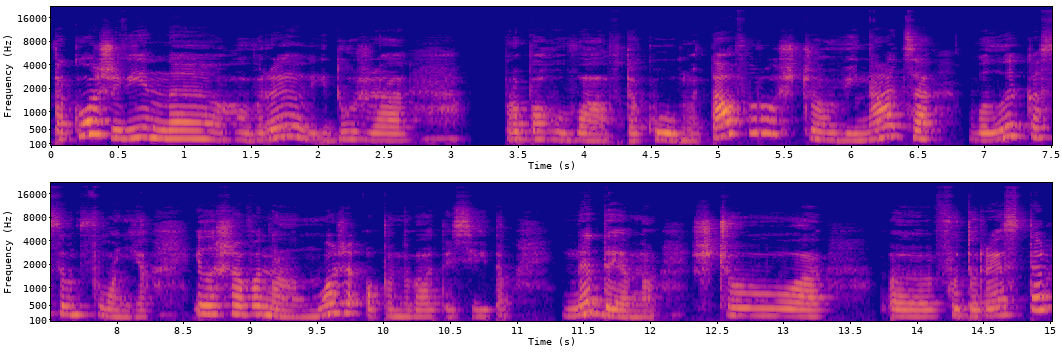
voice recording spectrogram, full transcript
Також він е, говорив і дуже пропагував таку метафору, що війна це велика симфонія, і лише вона може опанувати світом. Не дивно, що е, футуристи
